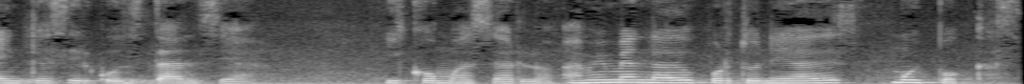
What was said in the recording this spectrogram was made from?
en qué circunstancia y cómo hacerlo. A mí me han dado oportunidades muy pocas.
